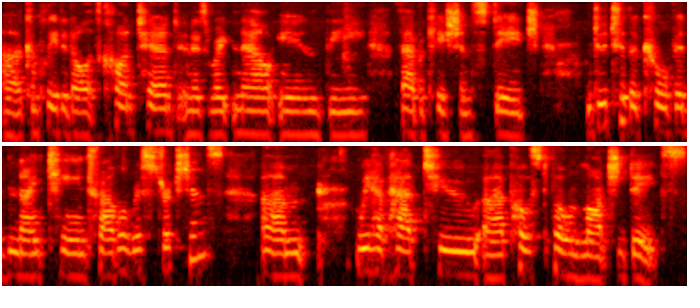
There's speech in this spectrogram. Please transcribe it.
uh, completed all its content and is right now in the fabrication stage. Due to the COVID 19 travel restrictions, um, we have had to uh, postpone launch dates.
